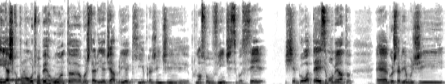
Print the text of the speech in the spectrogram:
E acho que por uma última pergunta eu gostaria de abrir aqui para gente, para o nosso ouvinte, se você chegou até esse momento, é, gostaríamos de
